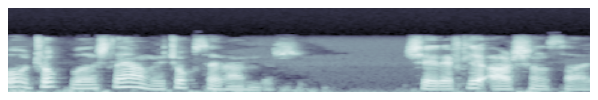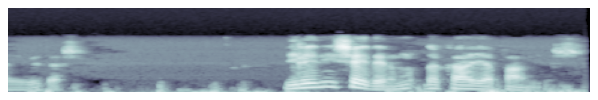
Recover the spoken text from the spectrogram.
O çok bağışlayan ve çok sevendir. Şerefli arşın sahibidir. Dilediği şeyleri mutlaka yapandır.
